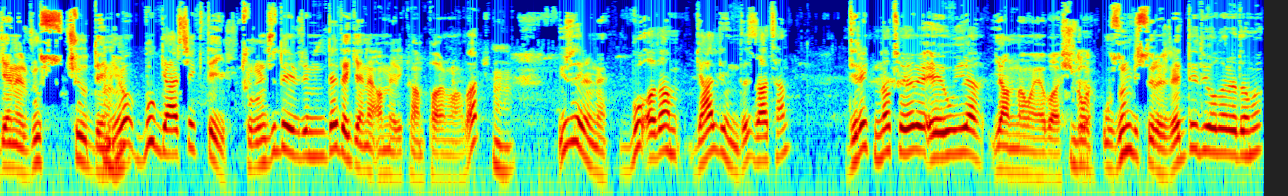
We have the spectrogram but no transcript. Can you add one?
gene Rusçu deniyor. Bu gerçek değil. Turuncu devriminde de gene Amerikan parmağı var. Hı hı. Üzerine bu adam geldiğinde zaten direkt NATO'ya ve EU'ya yanlamaya başlıyor. Doğru. Uzun bir süre reddediyorlar adamı.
